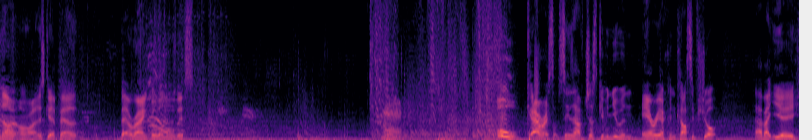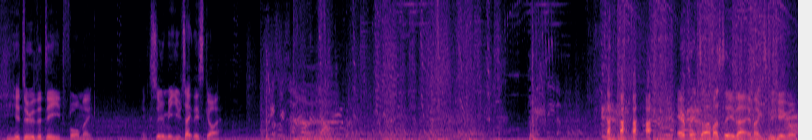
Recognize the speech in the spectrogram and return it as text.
No? Alright, let's get a better, better angle on all this. Oh, Garrus, I've seen that I've just given you an area concussive shot. How about you, you do the deed for me? And Kasumi, you take this guy. Every time I see that, it makes me giggle.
